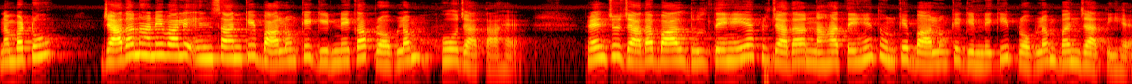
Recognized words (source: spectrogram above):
नंबर टू, ज़्यादा नहाने वाले इंसान के बालों के गिरने का प्रॉब्लम हो जाता है। फ्रेंड्स जो ज़्यादा बाल धुलते हैं या फिर ज़्यादा नहाते हैं तो उनके बालों के गिरने की प्रॉब्लम बन जाती है।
